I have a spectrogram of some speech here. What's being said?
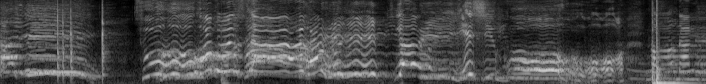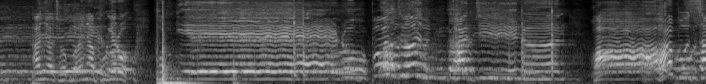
가지 수고보살을 열리시고. 남 아니야 저 뭐냐 부계로 부계로 뻗은 가지는 화보살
